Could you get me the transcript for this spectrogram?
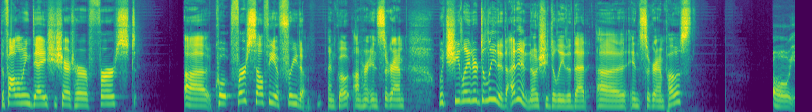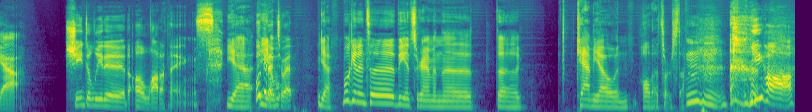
The following day, she shared her first, uh, quote, first selfie of freedom, end quote, on her Instagram, which she later deleted. I didn't know she deleted that uh, Instagram post. Oh yeah. She deleted a lot of things. Yeah. We'll get yeah, into it. Yeah. We'll get into the Instagram and the, the cameo and all that sort of stuff. Mm-hmm. Yeehaw.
